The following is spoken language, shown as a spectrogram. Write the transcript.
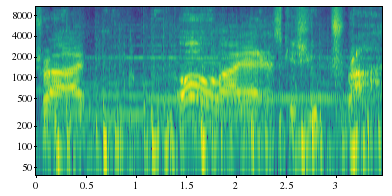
Try. All I ask is you try.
